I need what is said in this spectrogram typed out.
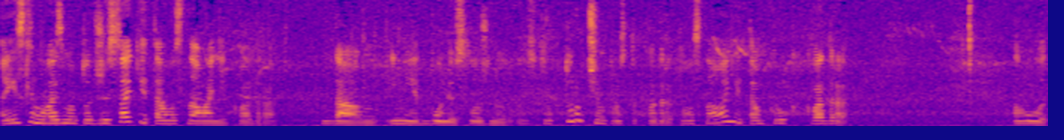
А если мы возьмем тот же Исаки, там в основании квадрат. Да, он имеет более сложную структуру, чем просто квадрат. Но в основании там круг и квадрат. Вот.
